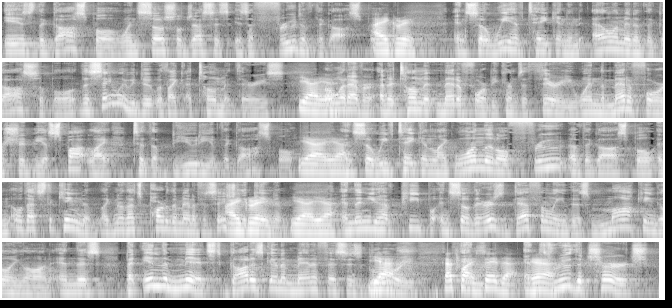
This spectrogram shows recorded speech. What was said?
is the gospel when social justice is a fruit of the gospel. I agree. And so we have taken an element of the gospel, the same way we do it with like atonement theories Yeah, yeah. or whatever. An atonement metaphor becomes a theory when the metaphor should be a spotlight to the beauty of the gospel. Yeah, yeah. And so we've taken like one little fruit of the gospel and, oh, that's the kingdom. Like, no, that's part of the manifestation I of the agree. kingdom. Yeah, yeah. And then you have people, and so there is definitely this mocking going on, and this, but in the midst, God is going to manifest His Yes. glory. That's why I say that. And Yeah. through the church,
